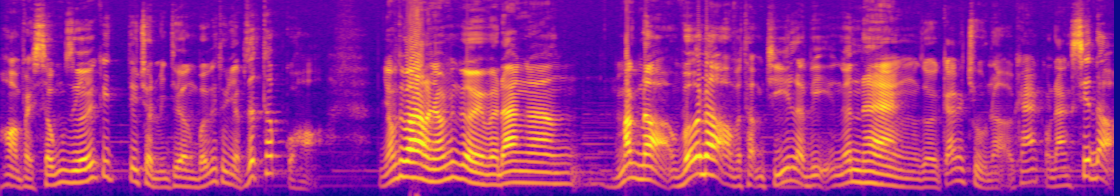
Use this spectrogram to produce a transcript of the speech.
họ phải sống dưới cái tiêu chuẩn bình thường với cái thu nhập rất thấp của họ. Nhóm thứ ba là nhóm những người mà đang à, mắc nợ vỡ nợ và thậm chí là bị ngân hàng rồi các cái chủ nợ khác còn đang siết nợ.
